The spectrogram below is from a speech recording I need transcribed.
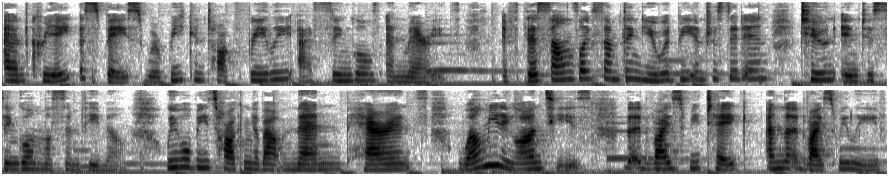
and create a space where we can talk freely as singles and marrieds. If this sounds like something you would be interested in, tune into Single Muslim Female. We will be talking about men, parents, well meaning aunties, the advice we take, and the advice we leave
